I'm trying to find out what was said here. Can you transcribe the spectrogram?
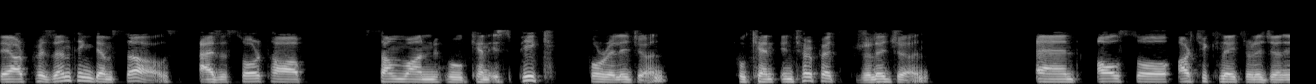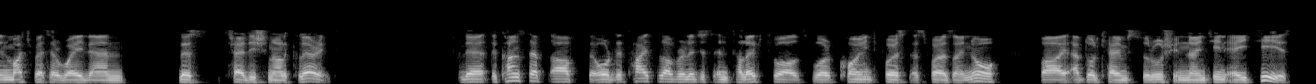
They are presenting themselves as a sort of someone who can speak for religion, who can interpret religion, and also articulate religion in much better way than this traditional clerics. The, the concept of the, or the title of religious intellectuals were coined first, as far as I know, by Abdul Karim Soroush in 1980s,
